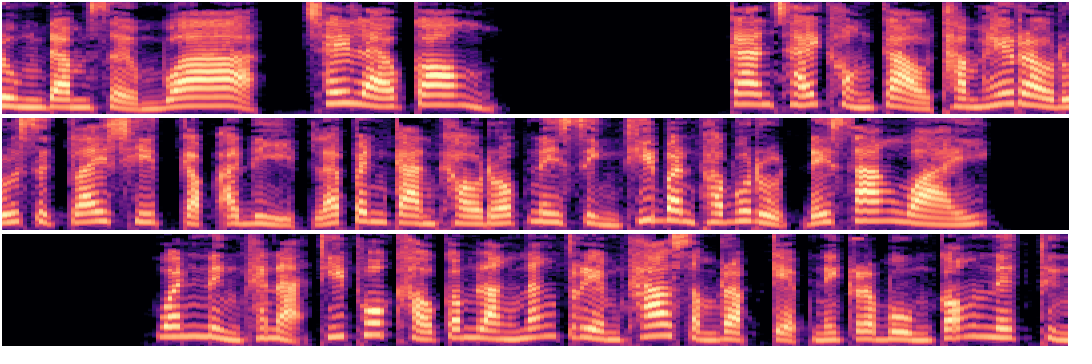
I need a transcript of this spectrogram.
ลุงดำเสริมว่า ใช่แล้วก้อง การใช้ของเก่าทำให้เรารู้สึกใกล้ชิดกับอดีต และเป็นการเคารพในสิ่งที่บรรพบุรุษได้สร้างไว้ วันหนึ่งขณะที่พวกเขากำลังนั่งเตรียมข้าวสำหรับเก็บในกระบุงก้องนึกถึง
